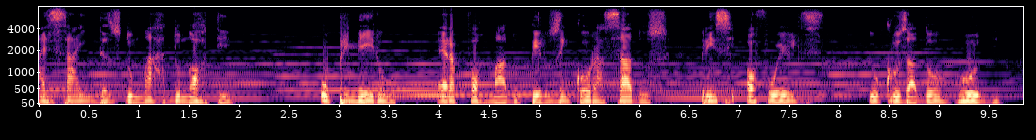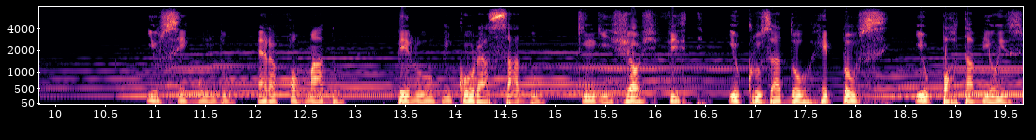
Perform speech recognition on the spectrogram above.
as saídas do Mar do Norte. O primeiro era formado pelos encouraçados Prince of Wales e o cruzador Hood. E o segundo era formado pelo encouraçado King George V e o cruzador Repulse e o porta-aviões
